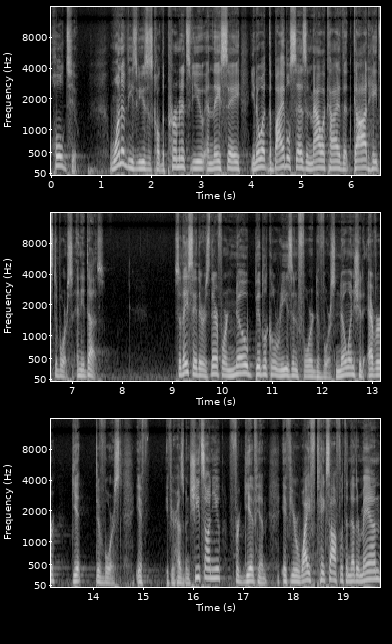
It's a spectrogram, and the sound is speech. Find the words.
hold to. One of these views is called the permanence view, and they say, you know what, the Bible says in Malachi that God hates divorce, and he does. So they say there is therefore no biblical reason for divorce. No one should ever get divorced. If if your husband cheats on you, forgive him. If your wife takes off with another man,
